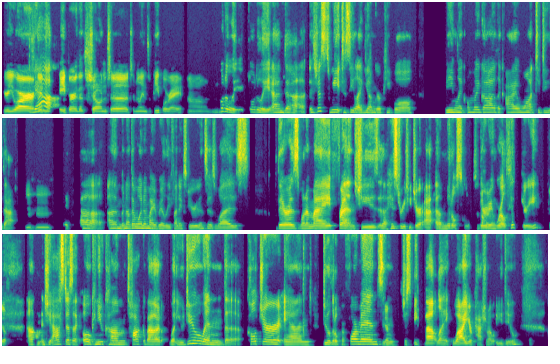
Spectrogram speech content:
here you are in Yeah. a paper that's shown to to millions of people, right? Um, Totally, totally. And uh it's just sweet to see like younger people being like, "Oh my god, like I want to do that." hmm Like uh um another one of my really fun experiences was there is one of my friends, she's a history teacher at a middle school. So they're Okay. doing world history. Yep. Um, and she asked us like, "Oh, can you come talk about what you do and the culture and do a little performance Yep. and just speak about like why you're passionate about what you do?"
